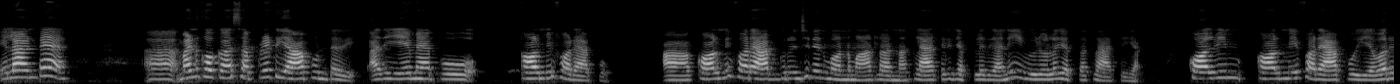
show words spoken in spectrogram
ఎలా అంటే మనకు ఒక సపరేట్ యాప్ ఉంటుంది. అది ఏం app? Call me for app ఆ కాల్ మీ ఫర్ యాప్ గురించి నేను మొన్న మాట్లాడినా. క్లారిటీగా చెప్పలేదు కానీ ఈ వీడియోలో చెప్తా క్లారిటీగా. Call me call me for app ఎవరు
